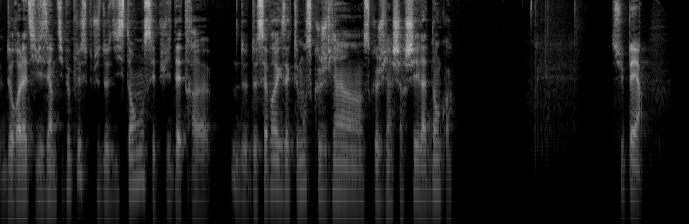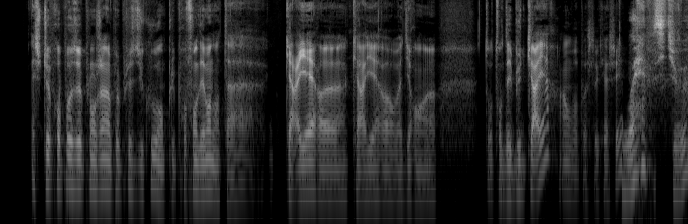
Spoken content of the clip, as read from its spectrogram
de relativiser un petit peu plus, plus de distance et puis d'être de, savoir exactement ce que je viens ce que je viens chercher là-dedans quoi. Super. Je te propose de plonger un peu plus du coup en plus profondément dans ta carrière carrière on va dire en ton, début de carrière, hein, on va pas se le cacher. Ouais, si tu veux.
